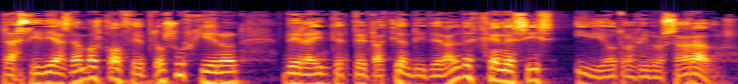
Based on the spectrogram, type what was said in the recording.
Las ideas de ambos conceptos surgieron de la interpretación literal de Génesis y de otros libros sagrados.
